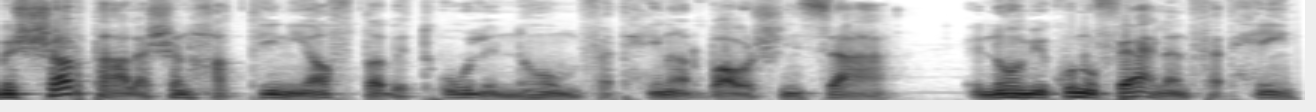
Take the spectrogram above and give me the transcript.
مش شرط علشان حاطين يافطة بتقول إنهم فاتحين 24 ساعة إنهم يكونوا فعلا فاتحين.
